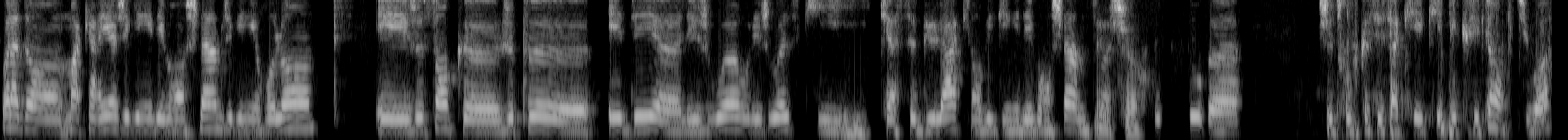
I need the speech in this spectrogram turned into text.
voilà, dans ma carrière, j'ai gagné des grands chelems, j'ai gagné Roland, et je sens que je peux euh, aider euh, les joueurs ou les joueuses qui, qui a ce but-là, qui ont envie de gagner des grands chelems. tu Bien vois. sûr. Je trouve, euh, je trouve que c'est ça qui est, qui est excitant, tu vois.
